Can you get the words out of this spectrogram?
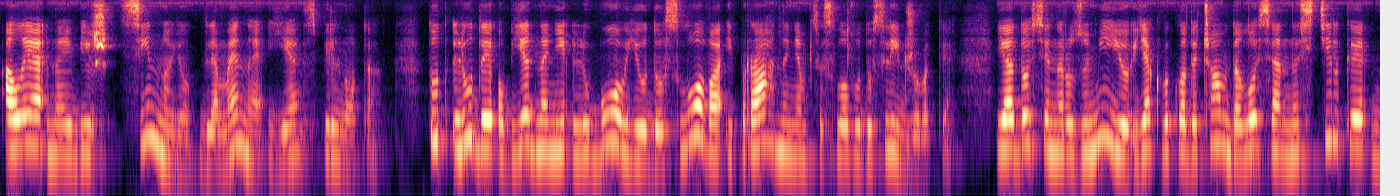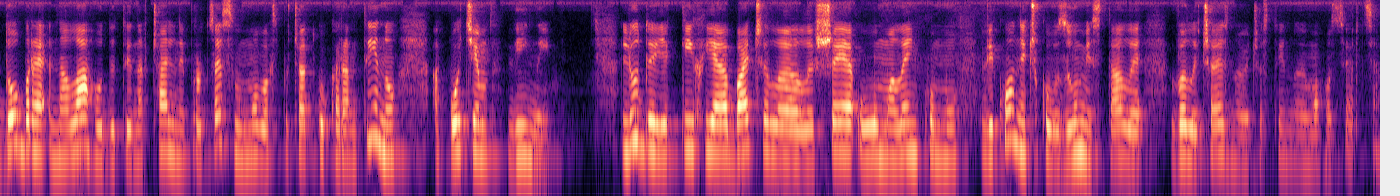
Але найбільш цінною для мене є спільнота. Тут люди об'єднані любов'ю до слова і прагненням це слово досліджувати. Я досі не розумію, як викладачам вдалося настільки добре налагодити навчальний процес в умовах спочатку карантину, а потім війни. Люди, яких я бачила лише у маленькому віконечку в зумі, стали величезною частиною мого серця.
